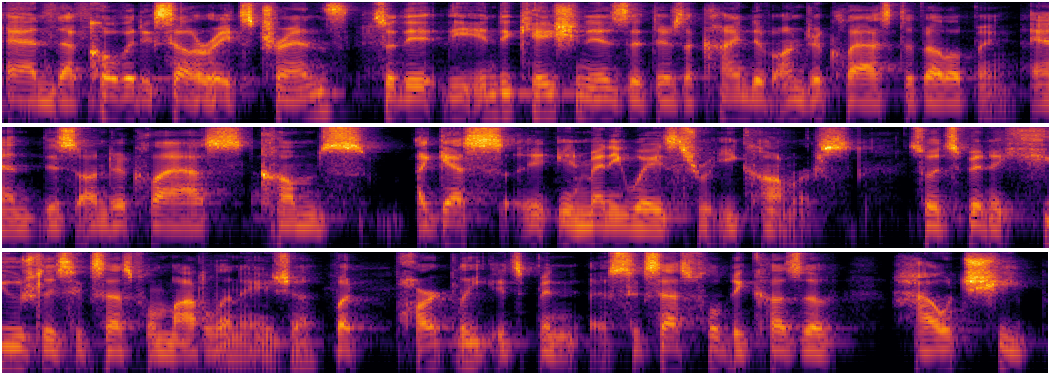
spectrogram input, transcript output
and uh, COVID accelerates trends. So the, the indication is that there's a kind of underclass developing. And this underclass comes, I guess, in many ways through e commerce. So it's been a hugely successful model in Asia, but partly it's been successful because of how cheap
